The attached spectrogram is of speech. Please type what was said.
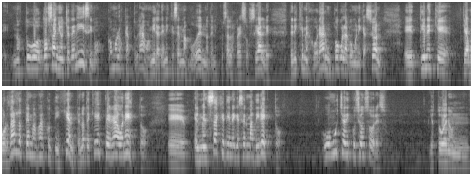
eh, nos tuvo dos años entretenidísimos. ¿Cómo los capturamos? Mira, tenéis que ser más modernos, tenéis que usar las redes sociales, tenéis que mejorar un poco la comunicación, tienes que, que, abordar los temas más contingentes, no te quedes pegado en esto. el mensaje tiene que ser más directo. Hubo mucha discusión sobre eso. Yo estuve en un,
